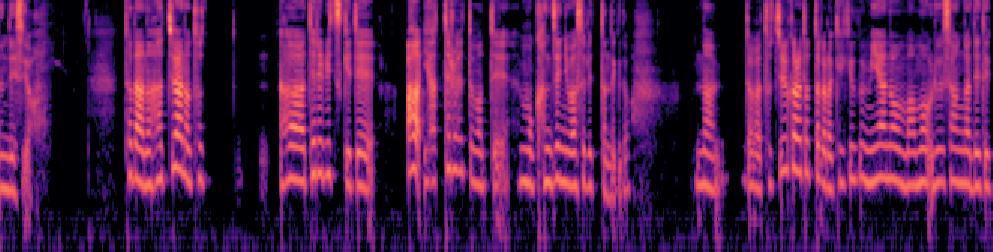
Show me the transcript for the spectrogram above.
んですよ。ただあの8話のと、あテレビつけて、あ、やってるって思って、もう完全に忘れてたんだけど、な、だから途中から撮ったから結局宮野守さんが出て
